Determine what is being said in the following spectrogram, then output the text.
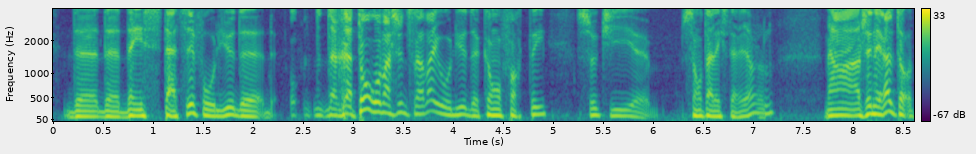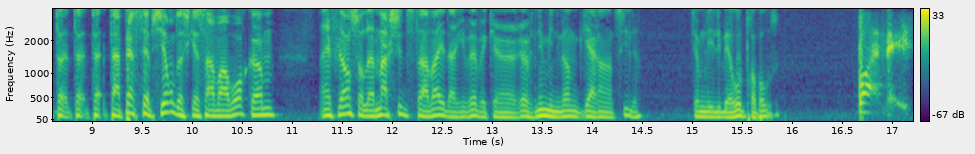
d'incitatifs au lieu de, de, retour au marché du travail au lieu de conforter ceux qui sont à l'extérieur. Mais en général, ta perception de ce que ça va avoir comme influence sur le marché du travail d'arriver avec un revenu minimum garanti, comme les libéraux le proposent? Bon,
